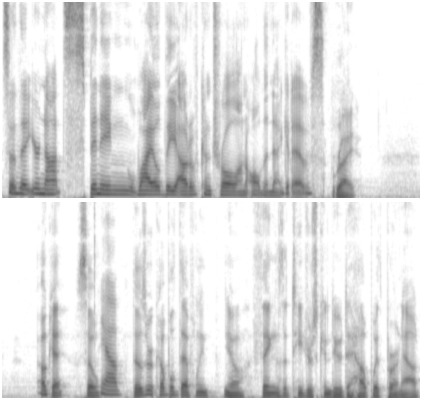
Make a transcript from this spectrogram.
so that you're not spinning wildly out of control on all the negatives Right. Okay. So yeah those are a couple definitely, you know, things that teachers can do to help with burnout.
